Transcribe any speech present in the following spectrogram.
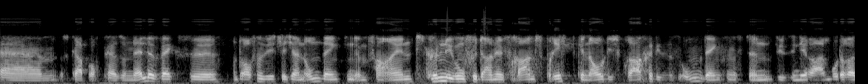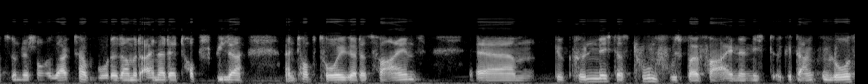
Ähm, es gab auch personelle Wechsel und offensichtlich ein Umdenken im Verein. Die Kündigung für Daniel Frahn spricht genau die Sprache dieses Umdenkens, denn wie Sie in Ihrer Anmoderation ja schon gesagt haben, wurde damit einer der Topspieler, ein Top-Torjäger des Vereins ähm, gekündigt. Das tun Fußballvereine nicht gedankenlos,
